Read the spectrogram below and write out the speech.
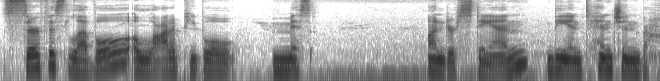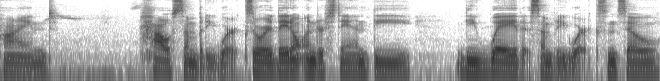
surface level, a lot of people misunderstand the intention behind how somebody works or they don't understand the the way that somebody works. And so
